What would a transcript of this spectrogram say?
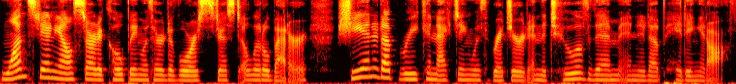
Once Danielle started coping with her divorce just a little better, she ended up reconnecting with Richard, and the two of them ended up hitting it off.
